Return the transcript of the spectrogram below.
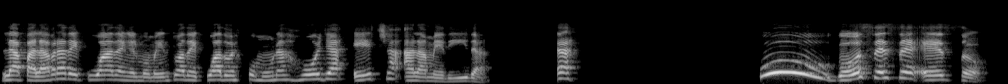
La palabra adecuada en el momento adecuado es como una joya hecha a la medida. ¡Ah! ¡Uh! Gócese eso.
